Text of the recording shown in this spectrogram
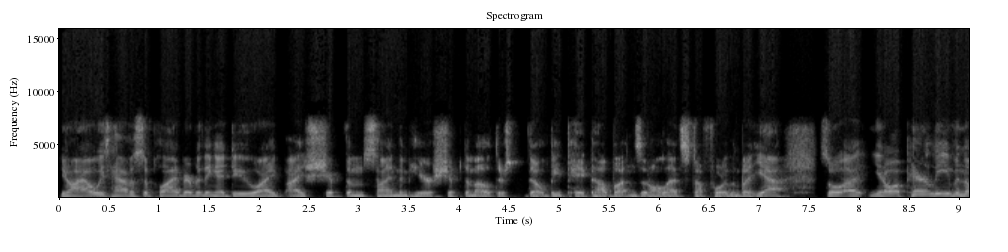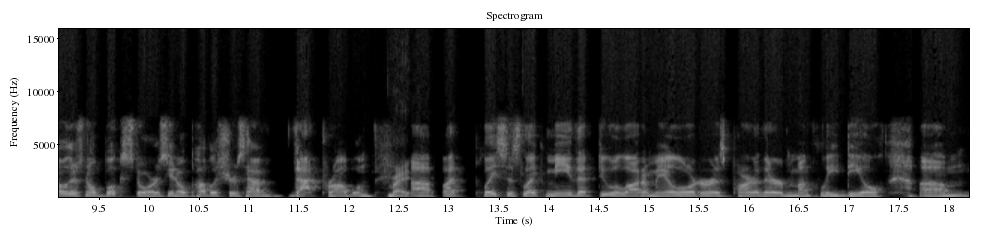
you know i always have a supply of everything i do. I i ship them sign them here ship them out. There's there'll be paypal buttons and all that stuff for them. But yeah so uh, you know apparently even though there's no bookstores you know publishers have that problem. Right. Uh, but places like me that do a lot of mail order as part of their monthly deal. Um,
